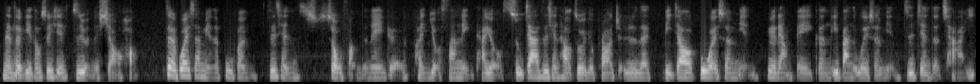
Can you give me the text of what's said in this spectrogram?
那这也都是一些资源的消耗。这个卫生棉的部分，之前受访的那个朋友 Sunny，他有暑假之前他有做一个 project，就是在比较不卫生棉月亮杯跟一般的卫生棉之间的差异，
